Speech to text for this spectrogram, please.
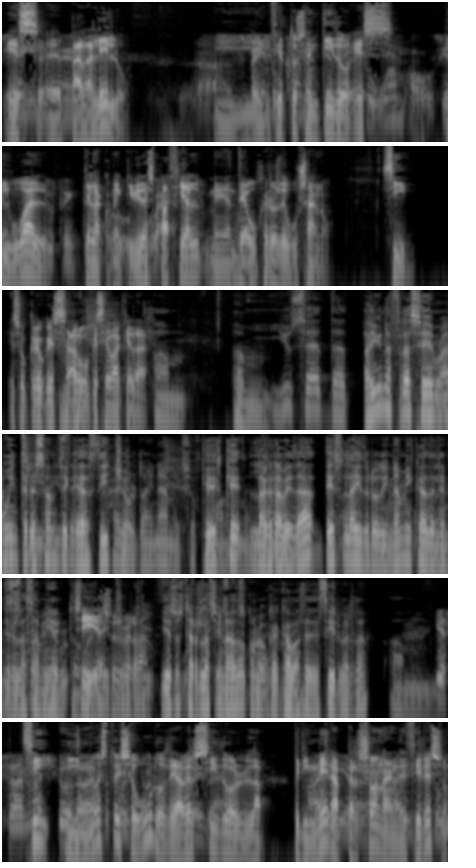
es eh, paralelo y en cierto sentido es igual que la conectividad espacial mediante agujeros de gusano. Sí, eso creo que es algo que se va a quedar. Um, Um, hay una frase muy interesante que has dicho, que es que la gravedad es la hidrodinámica del entrelazamiento. Sí, eso es verdad. Y eso está relacionado con lo que acabas de decir, ¿verdad? Um, sí, y no estoy seguro de haber sido la primera persona en decir eso.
